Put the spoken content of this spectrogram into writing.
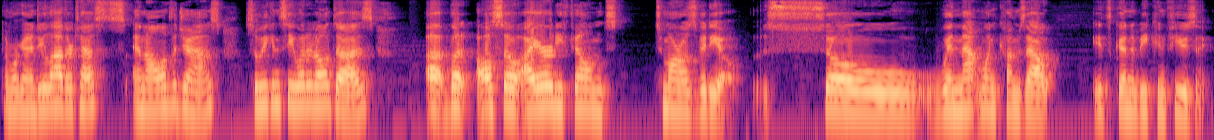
And we're going to do lather tests and all of the jazz so we can see what it all does. Uh, but also, I already filmed tomorrow's video. So when that one comes out, it's going to be confusing.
